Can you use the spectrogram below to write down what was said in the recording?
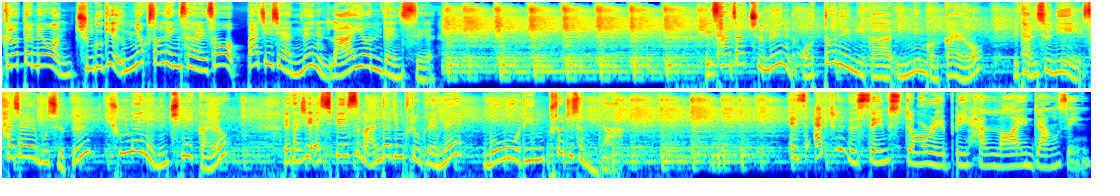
그렇다면 중국의 음력설 행사에서 빠지지 않는 라이언 댄스. 이 사자춤은 어떤 의미가 있는 걸까요? 단순히 사자의 모습을 흉내내는 춤일까요? 다시 SBS 만다린 프로그램의 모린 프로듀서입니다. Actually the same story behind line dancing.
